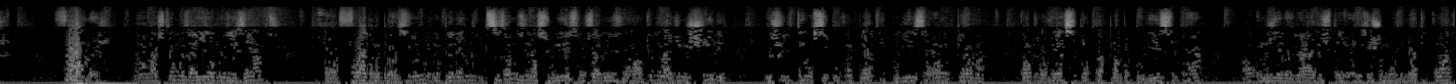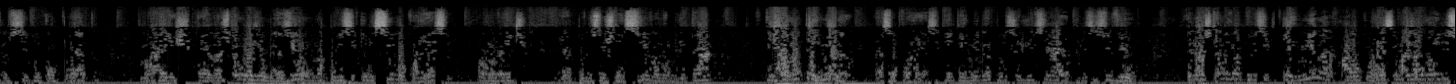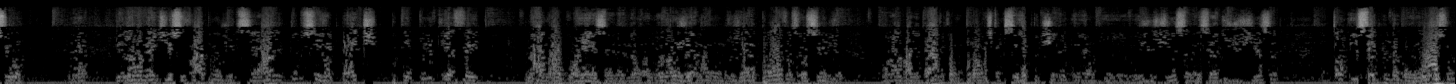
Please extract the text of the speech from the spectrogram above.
formas. Né? Nós temos aí alguns exemplos é, fora do Brasil, não queremos, precisamos ir na Suíça, nos Estados Unidos, tudo lá de Chile, o Chile tem um ciclo completo de polícia, é um tema controverso dentro da própria polícia, né? alguns delegados têm, existe um movimento contra o ciclo completo, mas é, nós temos hoje no Brasil uma polícia que em não conhece, provavelmente é a polícia extensiva, não militar, e já não termina essa ocorrência. Quem termina é a polícia judiciária, a polícia civil. E nós temos uma polícia que termina a ocorrência, mas ela não iniciou. Né? E normalmente isso vai para o judiciário tudo se repete, porque tudo que é feito na, na ocorrência né? não, não, gera, não gera provas, ou seja, não é validado como provas, tem que ser repetido em justiça, no Ministério de Justiça. Então, isso é perigoso,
